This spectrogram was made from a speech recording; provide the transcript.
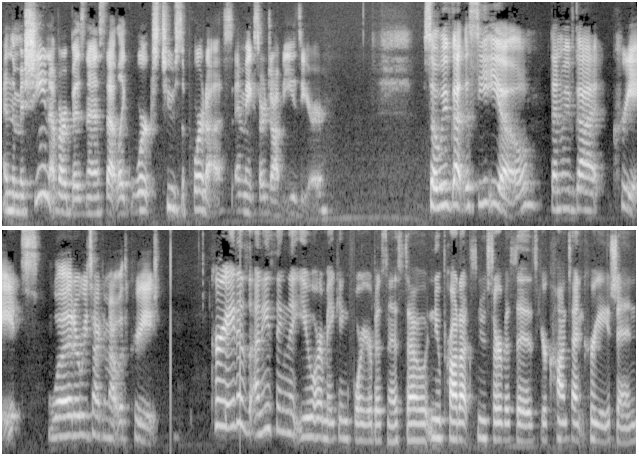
and the machine of our business that like works to support us and makes our job easier so we've got the CEO, then we've got create. What are we talking about with create? Create is anything that you are making for your business. So, new products, new services, your content creation,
